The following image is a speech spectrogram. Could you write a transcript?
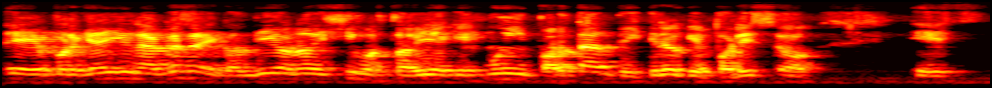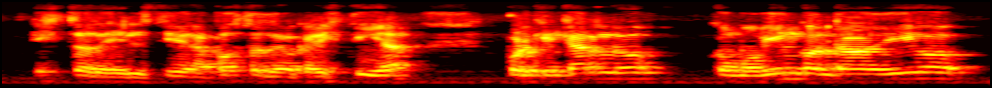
Eh, porque hay una cosa que con Diego no dijimos todavía que es muy importante y creo que por eso es esto del ciberapóstol de Eucaristía, porque Carlos, como bien contaba Diego,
